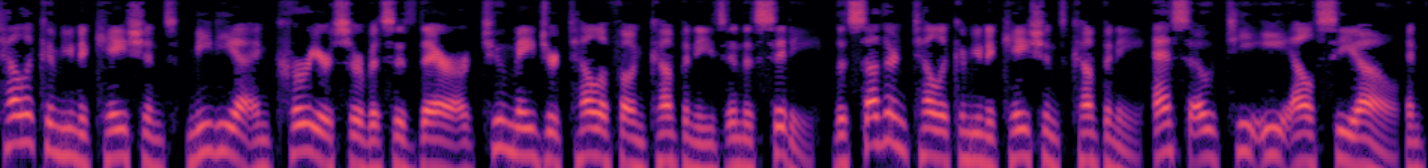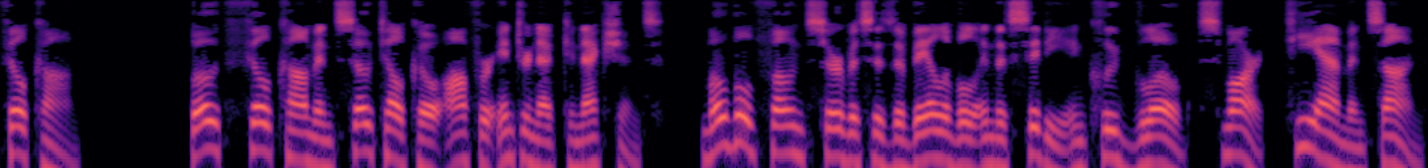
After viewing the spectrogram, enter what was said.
Telecommunications, media and courier services There are two major telephone companies in the city, the Southern Telecommunications Company SOTELCO, and Philcom. Both Philcom and Sotelco offer internet connections. Mobile phone services available in the city include Globe, Smart, TM and Sun.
